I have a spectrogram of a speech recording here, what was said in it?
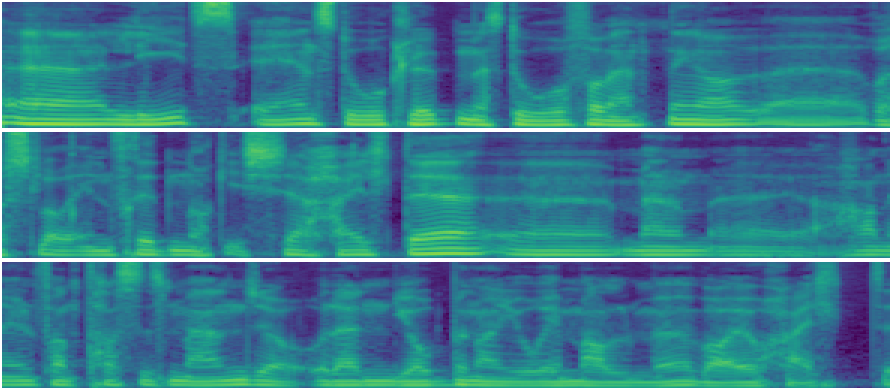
Uh, Leeds er en stor klubb med store forventninger. Uh, Røsler innfridde nok ikke helt det, uh, men han er en fantastisk manager, og den jobben han gjorde i Malmö, var jo helt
